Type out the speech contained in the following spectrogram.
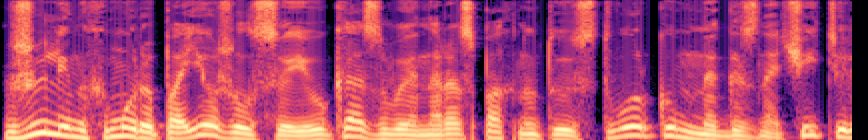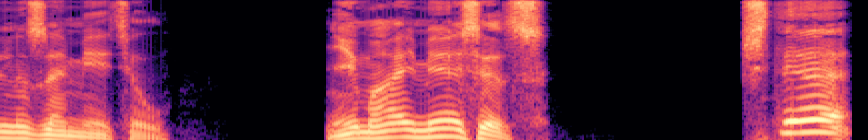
Жилин хмуро поежился и, указывая на распахнутую створку, многозначительно заметил. «Не май месяц!» «Что?»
